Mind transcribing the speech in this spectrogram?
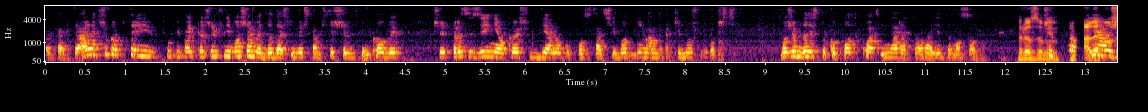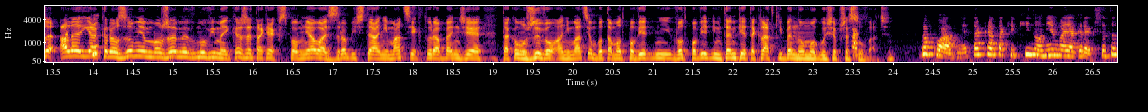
efekty. Ale na przykład tutaj w Movie Makerze już nie możemy dodać ileś tam ścieżek dźwiękowych, czy precyzyjnie określić dialogu postaci, bo nie mamy takiej możliwości. Możemy dodać tylko podkład i narratora, jedną osobę. Rozumiem. Ale może, ale jak rozumiem, możemy w Movie Makerze, tak jak wspomniałaś, zrobić tę animację, która będzie taką żywą animacją, bo tam odpowiedni, w odpowiednim tempie te klatki będą mogły się przesuwać. Dokładnie. Taka, takie kino nie ma jak Rexia. To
